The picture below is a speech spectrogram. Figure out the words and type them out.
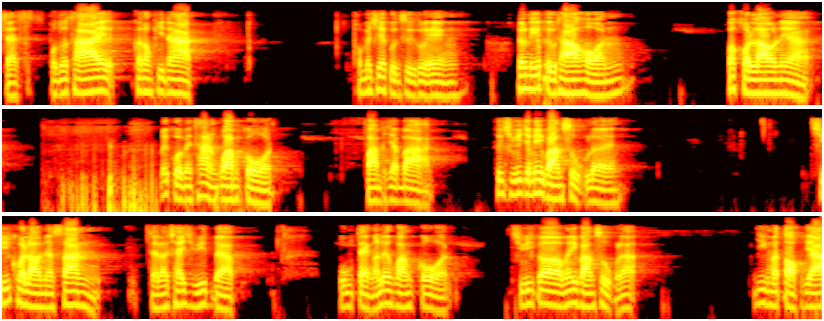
แต่ผลสุดท้ายก็ต้องพินาศเพราะไม่เชื่อกุญสือตัวเอง เรื่องนี้ก็เป็นอุทาหรณ์ว่าคนเราเนี่ย ไม่ควรเป็นท่าของความโกรธความพยาบาท คือชีวิตจะไม่มีความสุขเลย ชีวิตคนเราเนี่ยสั้น แต่เราใช้ชีวิตแบบปรุงแต่งกับเรื่องความโกรธชีวิตก็ไม่มีความสุขแล้ว ยิ่งมาตอกย้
